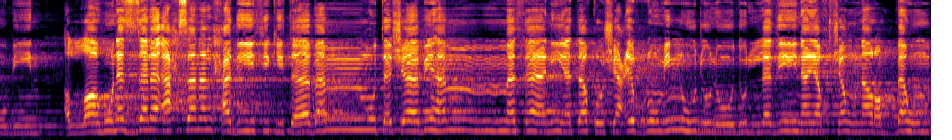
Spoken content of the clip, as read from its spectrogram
مبين. الله نزل أحسن الحديث كتابا متشابها مثانية تقشعر منه جنود الذين يخشون ربهم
